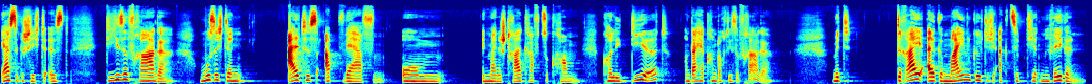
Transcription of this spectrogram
Erste Geschichte ist, diese Frage, muss ich denn Altes abwerfen, um in meine Strahlkraft zu kommen, kollidiert, und daher kommt auch diese Frage, mit drei allgemeingültig akzeptierten Regeln.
